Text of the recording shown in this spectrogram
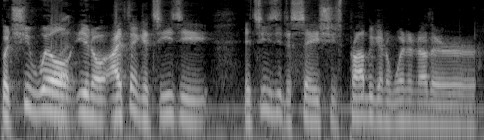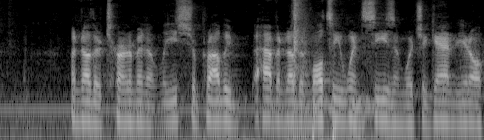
But she will. But- you know, I think it's easy. It's easy to say she's probably going to win another another tournament at least. She'll probably have another multi-win season, which again, you know,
